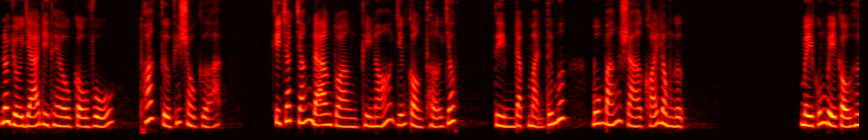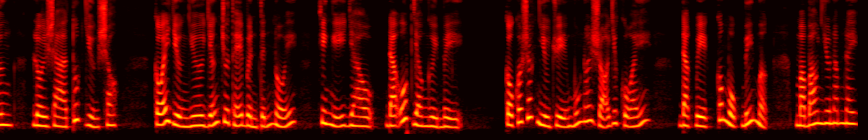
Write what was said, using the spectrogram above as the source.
Nó dội dã đi theo cậu Vũ, thoát từ phía sau cửa. Khi chắc chắn đã an toàn thì nó vẫn còn thở dốc, tìm đập mạnh tới mức muốn bắn ra khỏi lồng ngực. Mỹ cũng bị cậu Hưng lôi ra tuốt giường sâu. Cậu ấy dường như vẫn chưa thể bình tĩnh nổi khi nghĩ vào đã úp vào người Mỹ. Cậu có rất nhiều chuyện muốn nói rõ với cô ấy. Đặc biệt có một bí mật mà bao nhiêu năm nay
